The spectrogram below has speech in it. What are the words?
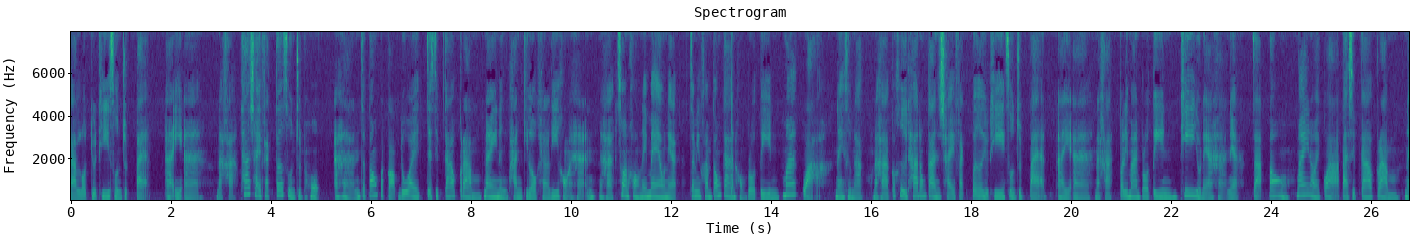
การลดอยู่ที่ 0.8 RER นะคะ ถ้าใช้ factor 0.6 อาหารจะต้องประกอบด้วย 79 กรัมใน 1,000 กิโลแคลอรี่ของอาหารนะคะ ส่วนของในแมวเนี่ย จะมีความต้องการของโปรตีนมากกว่าในสุนัขนะคะ ก็คือถ้าต้องการใช้ factor อยู่ที่ 0.8 RER นะคะ ปริมาณโปรตีนที่อยู่ในอาหารเนี่ยจะต้องไม่น้อยกว่า 89 กรัมใน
